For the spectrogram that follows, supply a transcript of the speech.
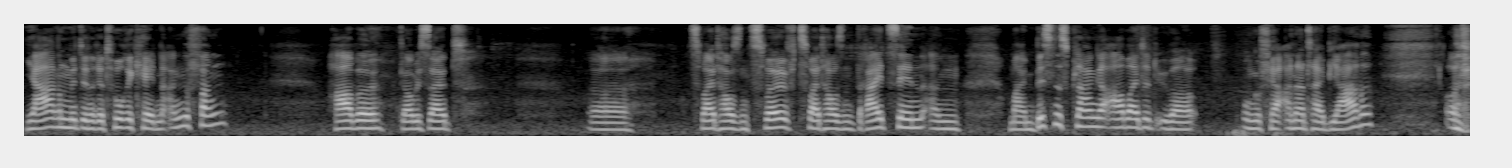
Jahren mit den Rhetorikhelden angefangen. Habe, glaube ich, seit äh, 2012, 2013 an meinem Businessplan gearbeitet über ungefähr anderthalb Jahre. Und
